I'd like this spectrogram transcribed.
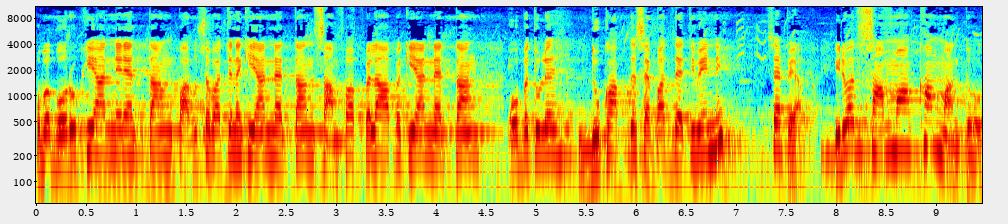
ඔබ බොරු කියන්නේ නැත්නම් පරුස වචන කියන්නේ නැත්නම් සම්පප්පලාප කියන්නේ නැත්නම් ඔබ තුල දුකක්ද සැපක්ද ඇති වෙන්නේ? සැපයක්. ඊට පස්සේ සම්මා කම්මන්තෝ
